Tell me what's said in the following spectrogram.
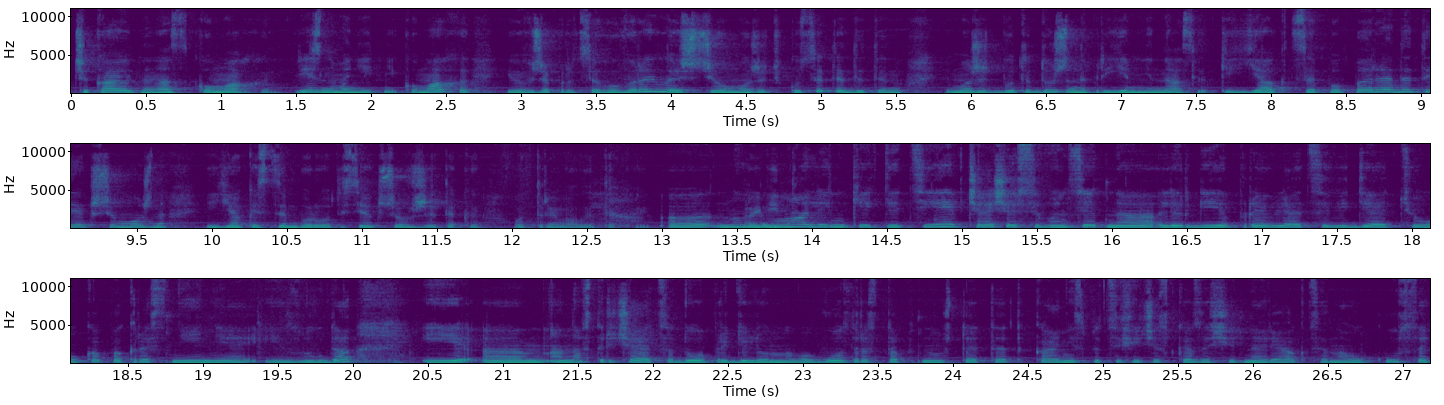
чекають на нас комахи, різноманітні комахи. І ви вже про це говорили, що можуть вкусити дитину і можуть бути дуже неприємні наслідки. Як це попередити, якщо можна, і як із цим боротися, якщо вже таки отримали такий. Э, Ну, Привит. у маленьких детей чаще всего инсектная аллергия проявляется в виде отека, покраснения и зуда. И э, она встречается до определенного возраста, потому что это такая неспецифическая защитная реакция на укусы,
